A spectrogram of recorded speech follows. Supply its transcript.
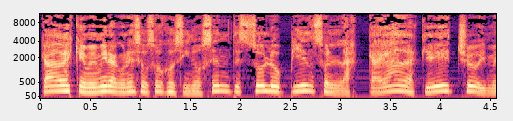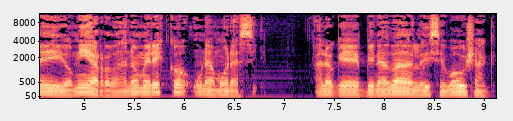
Cada vez que me mira con esos ojos inocentes, solo pienso en las cagadas que he hecho y me digo, mierda, no merezco un amor así. A lo que Peanut Butter le dice, Bojack,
